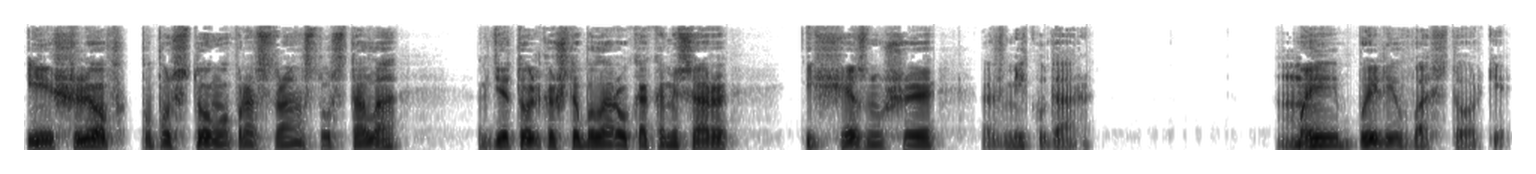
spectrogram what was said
и шлеп по пустому пространству стола, где только что была рука комиссара, исчезнувшая в миг удара. Мы были в восторге.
